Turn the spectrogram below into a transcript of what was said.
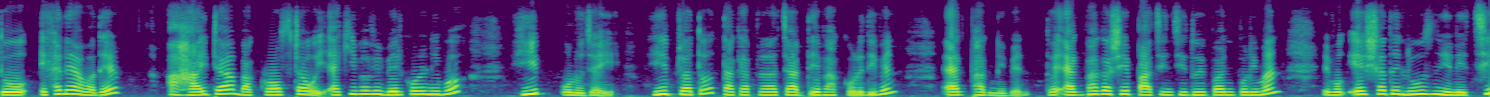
তো এখানে আমাদের হাইটা বা ক্রসটা ওই একইভাবে বের করে নিব, হিপ অনুযায়ী। হিপ যত, তাকে আপনারা চার দিয়ে ভাগ করে দিবেন, এক ভাগ নেবেন। তো এক ভাগ আসে পাঁচ ইঞ্চি দুই পয়েন্ট পরিমাণ এবং এর সাথে লুজ নিয়ে নিচ্ছি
